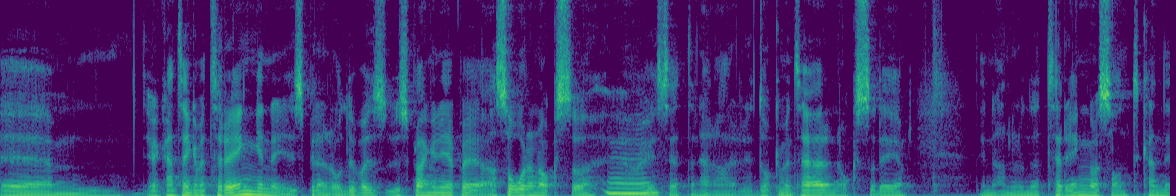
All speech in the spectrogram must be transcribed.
Ehm, Jag kan tänka mig terrängen spelar en roll. Du, var, du sprang ner på Azoren också. Jag har ju sett den här dokumentären också. Det är, det är en annorlunda terräng och sånt. Kan det,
